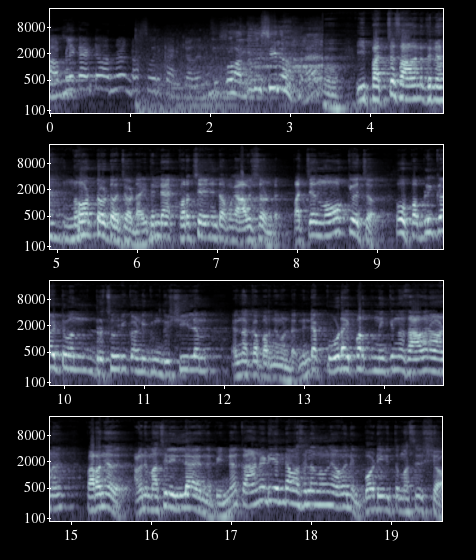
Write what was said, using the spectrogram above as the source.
പബ്ലിക്കായിട്ട് വന്ന് ഡ്രസ്സ് ഊരി കാണിക്കും അത് ദുശീലം. ഈ പച്ച സാധനത്തിന് നോട്ടോട്ട് വെച്ചോട്ടാ. ഇതിന്റെ കുറച്ച് കഴിഞ്ഞിട്ട് നമുക്ക് ആവശ്യമുണ്ട്. പച്ച നോക്കി വെച്ചോ. ഓ പബ്ലിക്കായിട്ട് വന്ന് ഡ്രസ് ഊരി കാണിക്കും ദുശീലം എന്നൊക്കെ പറഞ്ഞുകൊണ്ട്. നിന്റെ കൂടെ ഇപ്പുറത്ത് നിൽക്കുന്ന സാധനമാണ് പറഞ്ഞത്. അവന് മസിൽ ഇല്ല എന്ന്. പിന്നെ കാണടി എന്റെ മസിൽ എന്ന് പറഞ്ഞാൽ അവന് ബോഡി വിത്ത് മസിൽ ഷോ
